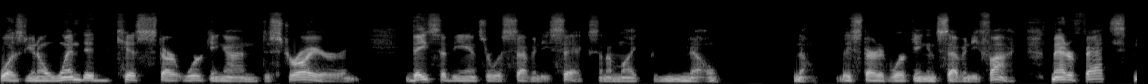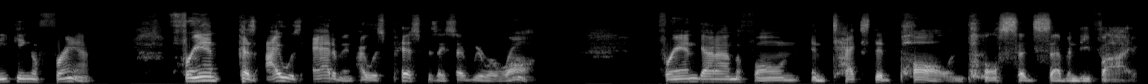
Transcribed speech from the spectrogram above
was, you know, when did Kiss start working on Destroyer? And they said the answer was 76. And I'm like, no, no, they started working in 75. Matter of fact, speaking of Fran, Fran, because I was adamant, I was pissed because they said we were wrong. Fran got on the phone and texted Paul, and Paul said 75.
